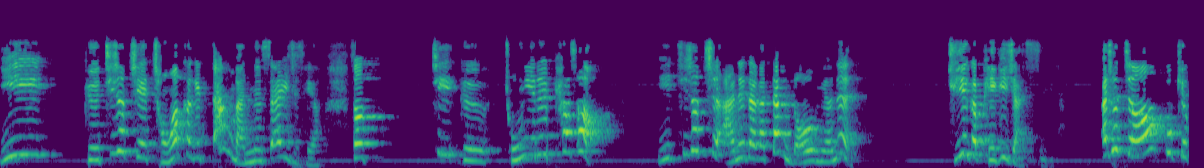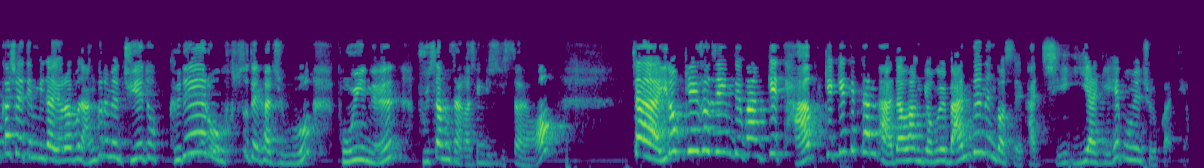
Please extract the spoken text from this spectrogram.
이 그 티셔츠에 정확하게 딱 맞는 사이즈세요. 그래서 티, 그 종이를 펴서 이 티셔츠 안에다가 딱 넣으면은 뒤에가 베기지 않습니다. 아셨죠? 꼭 기억하셔야 됩니다. 여러분 안 그러면 뒤에도 그대로 흡수돼가지고 보이는 불상사가 생길 수 있어요. 자, 이렇게 선생님들과 함께 다 함께 깨끗한 바다 환경을 만드는 것을 같이 이야기해 보면 좋을 것 같아요.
